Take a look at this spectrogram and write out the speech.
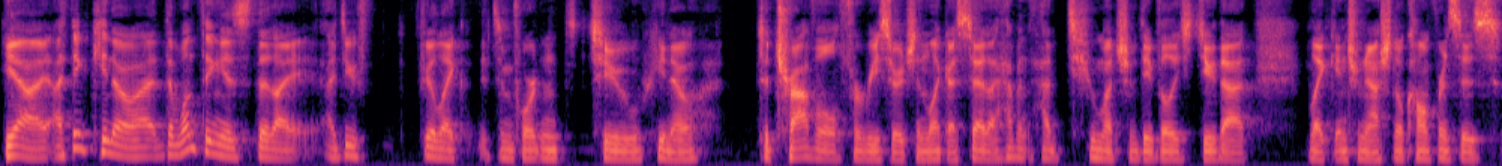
yeah, I, I, think you know uh, the one thing is that I I do feel like it's important to you know to travel for research, and like I said, I haven't had too much of the ability to do that like international conferences.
